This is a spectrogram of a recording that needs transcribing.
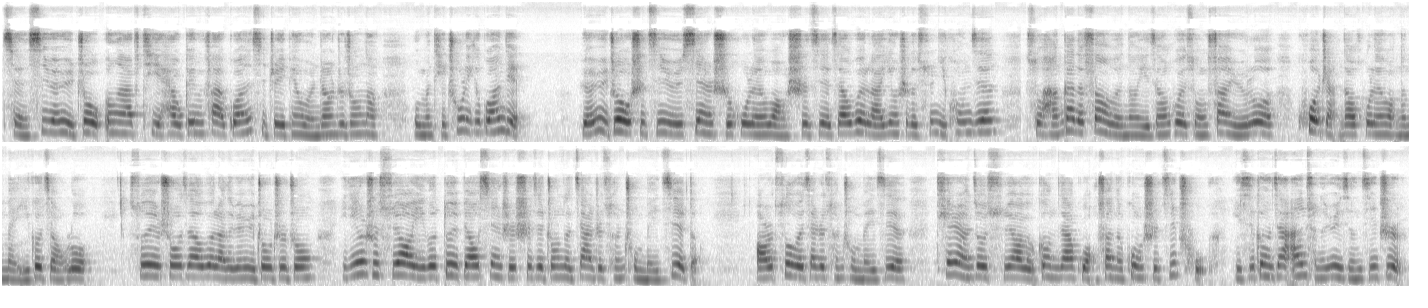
浅析元宇宙 NFT 还有 GameFi 关系》这一篇文章之中呢，我们提出了一个观点：元宇宙是基于现实互联网世界在未来映射的虚拟空间，所涵盖的范围呢，也将会从泛娱乐扩展到互联网的每一个角落。所以说，在未来的元宇宙之中，一定是需要一个对标现实世界中的价值存储媒介的。而作为价值存储媒介，天然就需要有更加广泛的共识基础，以及更加安全的运行机制。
